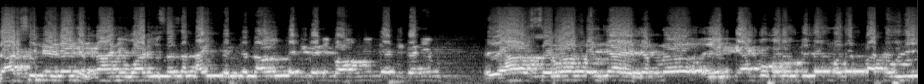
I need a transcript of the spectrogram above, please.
धाडसी निर्णय घेतला आणि वाढदिवसाचा काही खर्च लावून त्या ठिकाणी भाऊंनी त्या ठिकाणी या सर्व त्यांच्या ह्याच्यातनं एक कॅम्प करून तिथे मदत पाठवली.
